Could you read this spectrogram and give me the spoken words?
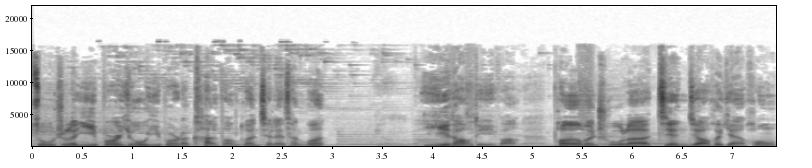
组织了一波又一波的看房团前来参观。一到地方。朋友们除了尖叫和眼红，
